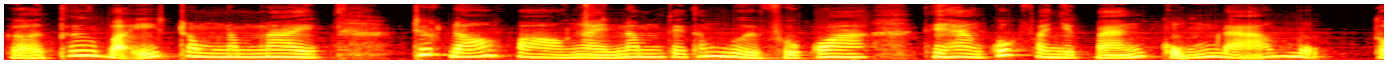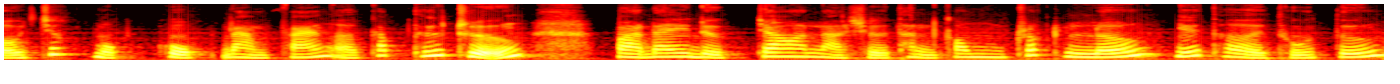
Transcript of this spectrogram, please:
gỡ thứ bảy trong năm nay. Trước đó vào ngày 5 tháng 10 vừa qua, thì Hàn Quốc và Nhật Bản cũng đã một tổ chức một cuộc đàm phán ở cấp thứ trưởng và đây được cho là sự thành công rất lớn dưới thời Thủ tướng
